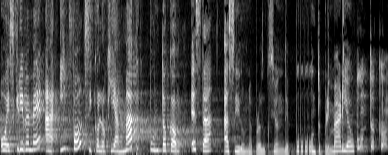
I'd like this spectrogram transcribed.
o escríbeme a infopsicologiamap.com. Esta ha sido una producción de puntoprimario.com.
